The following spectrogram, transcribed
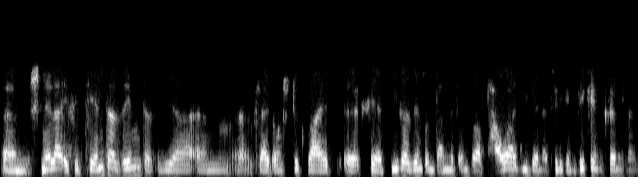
ähm, schneller, effizienter sind, dass wir ähm, äh, vielleicht auch ein Stück weit äh, kreativer sind und dann mit unserer Power, die wir natürlich entwickeln können. Ich meine,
